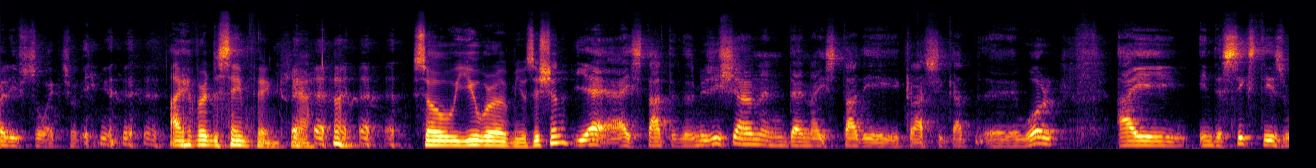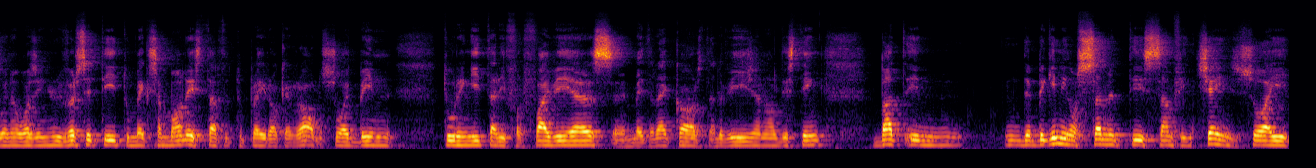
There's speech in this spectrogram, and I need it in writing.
believe so actually. I have heard the same thing. Yeah. so you were a musician? Yeah, I started as a musician and then I study classical uh, work. I in the 60s when I was in university to make some money started to play rock and roll. So I've been touring Italy for five years, uh, made records, television, all these things. But in, in the beginning of 70s something changed. So I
